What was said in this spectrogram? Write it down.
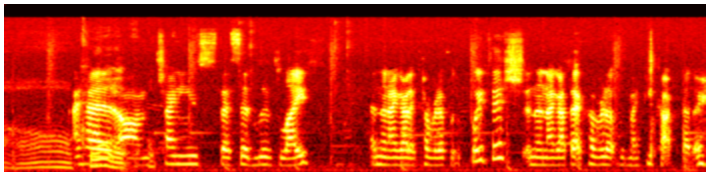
Oh, I had um, Chinese that said "Live Life," and then I got it covered up with a koi fish, and then I got that covered up with my peacock feather.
